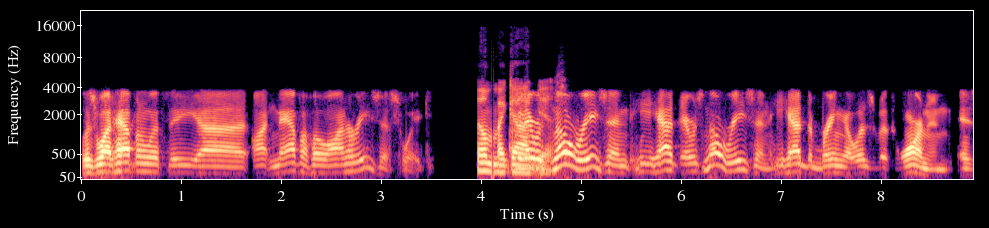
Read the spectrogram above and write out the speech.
was what happened with the uh, Navajo honorees this week. Oh my God! I mean, there was yes. no reason he had. There was no reason he had to bring Elizabeth Warren and his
